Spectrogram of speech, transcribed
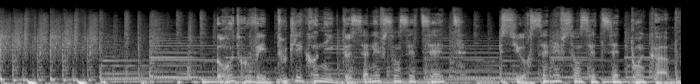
Retrouvez toutes les chroniques de Sanef 177 sur sanef177.com.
